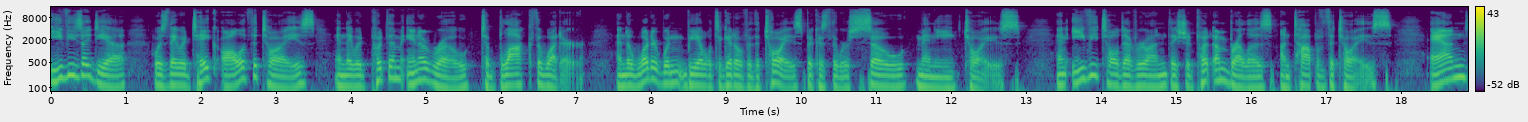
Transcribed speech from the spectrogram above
Evie's idea was they would take all of the toys and they would put them in a row to block the water. And the water wouldn't be able to get over the toys because there were so many toys. And Evie told everyone they should put umbrellas on top of the toys. And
